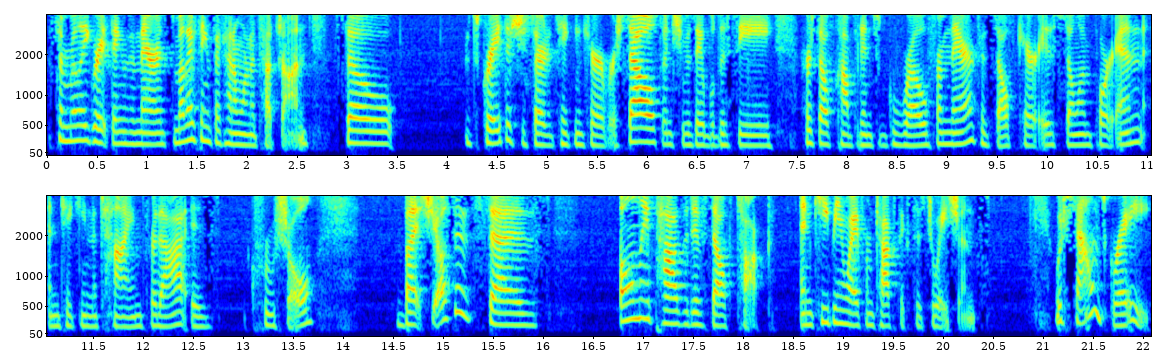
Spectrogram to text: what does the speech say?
some really great things in there and some other things I kind of want to touch on. So it's great that she started taking care of herself and she was able to see her self confidence grow from there because self care is so important and taking the time for that is crucial. But she also says only positive self talk and keeping away from toxic situations, which sounds great.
